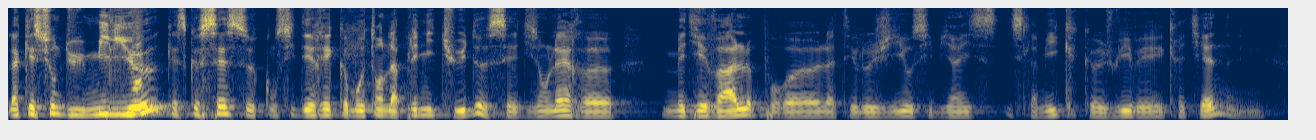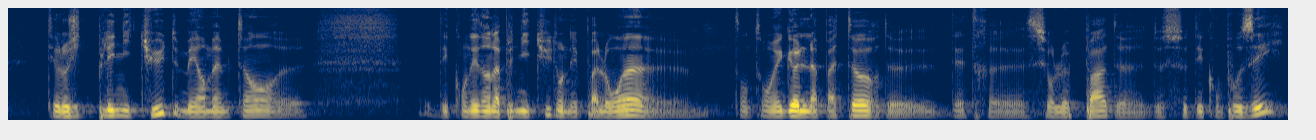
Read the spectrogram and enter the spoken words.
La question du milieu, qu'est-ce que c'est se considérer comme autant de la plénitude? C'est, disons, l'ère euh, médiévale pour euh, la théologie aussi bien islamique que juive et chrétienne, une théologie de plénitude, mais en même temps, euh, dès qu'on est dans la plénitude, on n'est pas loin, tonton Hegel n'a pas tort d'être sur le pas de se décomposer.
